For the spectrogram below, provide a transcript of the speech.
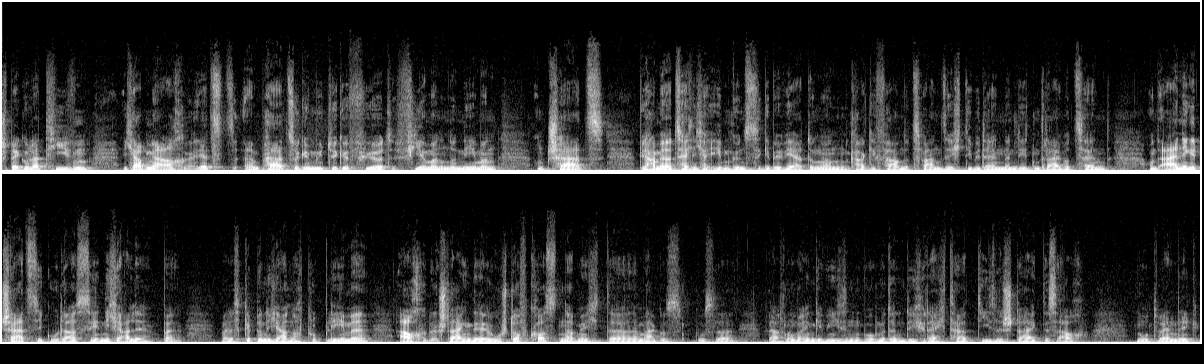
Spekulativen. Ich habe mir auch jetzt ein paar zur Gemüte geführt, Firmen, Unternehmen und Charts. Wir haben ja tatsächlich eben günstige Bewertungen, KGV 120, Dividendenrenditen 3% und einige Charts, die gut aussehen, nicht alle, weil es gibt natürlich auch noch Probleme. Auch steigende Rohstoffkosten, hat mich der, der Markus Busler darauf nochmal hingewiesen, womit er natürlich recht hat. Diesel steigt, ist auch notwendig.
